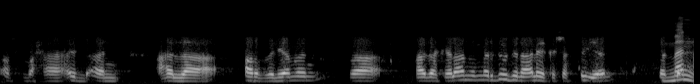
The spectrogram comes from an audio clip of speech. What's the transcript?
أصبح عبئا على أرض اليمن فهذا كلام مردود عليك شخصيا. من؟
